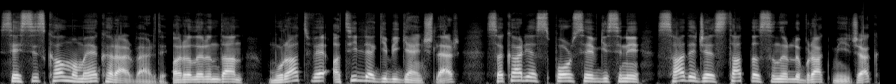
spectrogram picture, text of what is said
sessiz kalmamaya karar verdi. Aralarından Murat ve Atilla gibi gençler Sakarya spor sevgisini sadece statla sınırlı bırakmayacak,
